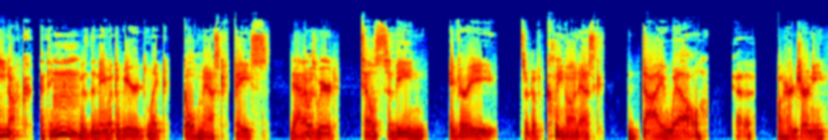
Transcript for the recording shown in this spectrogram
Enoch, I think, Mm. was the name with the weird like gold mask face. Yeah, that was weird. Tells Sabine a very sort of Klingon esque die well uh, on her journey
